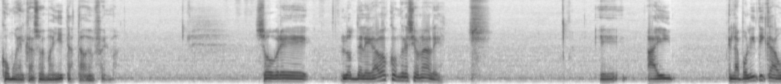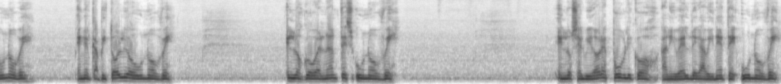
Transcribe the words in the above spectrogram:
como es el caso de Mayita, ha estado enferma. Sobre los delegados congresionales, eh, hay en la política uno ve, en el Capitolio uno ve, en los gobernantes uno ve en los servidores públicos a nivel de gabinete uno ve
